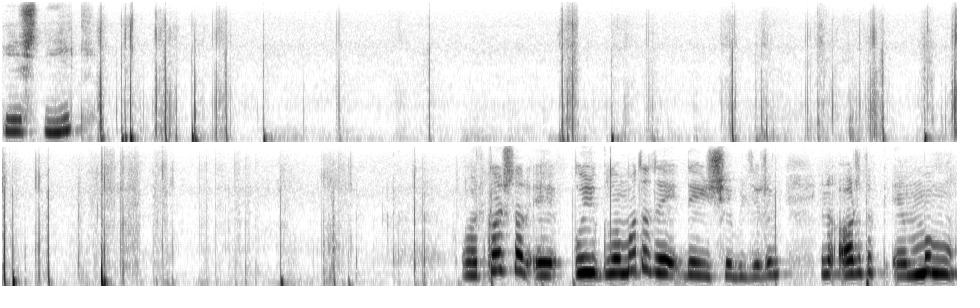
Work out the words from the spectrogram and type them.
Geçtik. Arkadaşlar e, uygulama da de değişebilirim. Yani artık e, mo,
